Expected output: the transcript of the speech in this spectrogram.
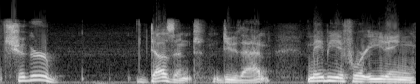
sugar doesn't do that maybe if we're eating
